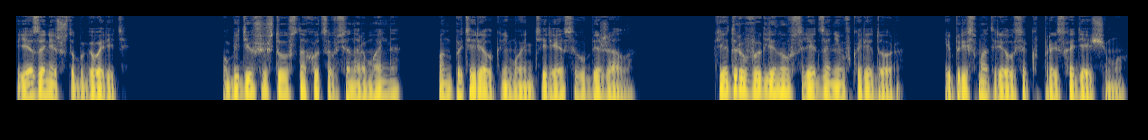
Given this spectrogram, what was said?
я занят, чтобы говорить. Убедившись, что у сноходца все нормально, он потерял к нему интерес и убежал. Кедров выглянул вслед за ним в коридор и присмотрелся к происходящему.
